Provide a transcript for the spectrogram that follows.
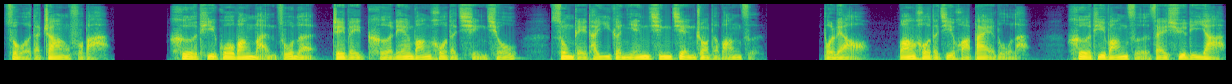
做我的丈夫吧。赫梯国王满足了这位可怜王后的请求，送给她一个年轻健壮的王子。不料王后的计划败露了，赫梯王子在叙利亚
